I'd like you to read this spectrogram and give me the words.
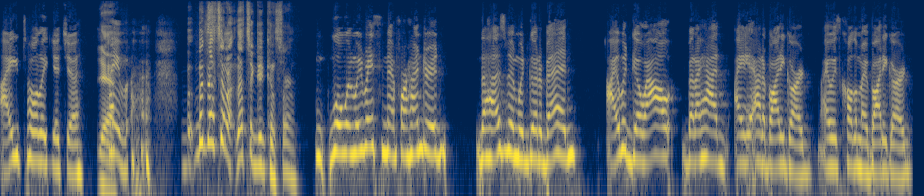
I totally get you. Yeah, hey, but, but that's a that's a good concern. Well, when we raced the Mint 400, the husband would go to bed. I would go out, but I had I had a bodyguard. I always called him my bodyguard.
